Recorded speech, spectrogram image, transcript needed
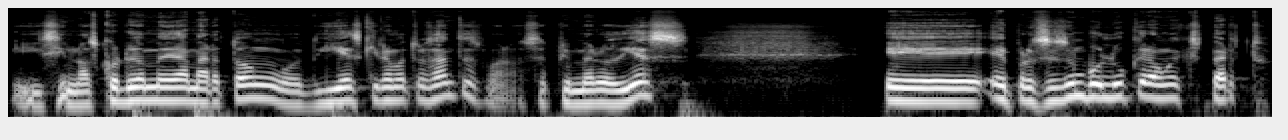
Y si no has corrido media maratón o 10 kilómetros antes, bueno, hacer primero 10. Eh, el proceso involucra a un experto,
